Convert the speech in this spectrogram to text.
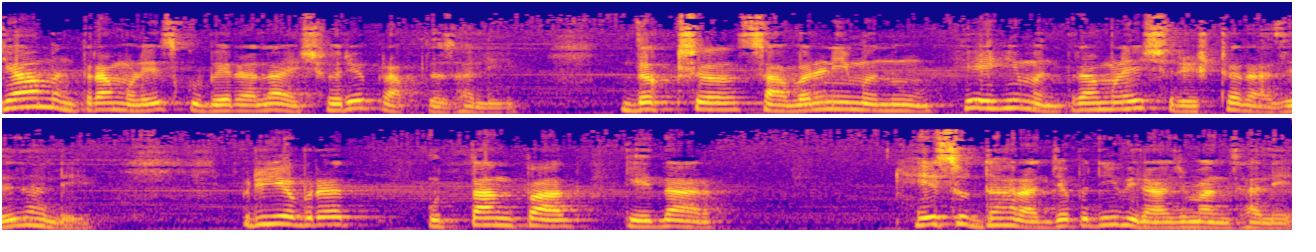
या मंत्रामुळेच कुबेराला ऐश्वर प्राप्त झाले. दक्ष सावर्णी मनू हेही मंत्रामुळे श्रेष्ठ राजे झाले. प्रियव्रत उत्तानपाद केदार हे सुद्धा राज्यपदी विराजमान झाले.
